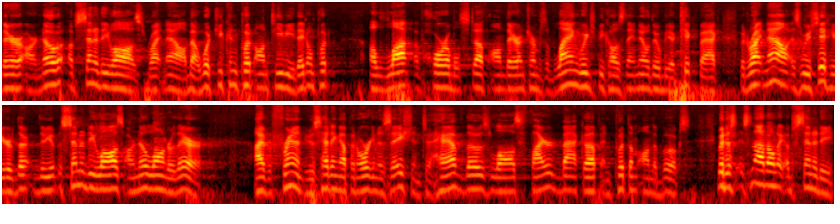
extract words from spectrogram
there are no obscenity laws right now about what you can put on TV. They don't put a lot of horrible stuff on there in terms of language because they know there'll be a kickback. But right now, as we sit here, the, the obscenity laws are no longer there. I have a friend who's heading up an organization to have those laws fired back up and put them on the books. But it's, it's not only obscenity.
